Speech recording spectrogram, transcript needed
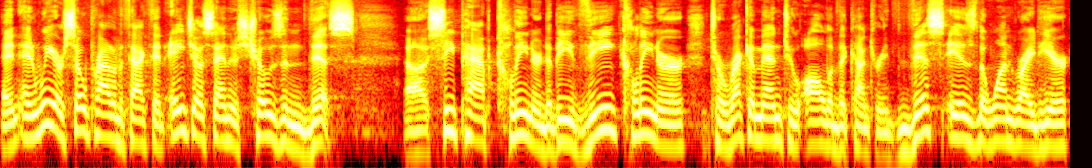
And, and we are so proud of the fact that HSN has chosen this uh, CPAP cleaner to be the cleaner to recommend to all of the country. This is the one right here,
